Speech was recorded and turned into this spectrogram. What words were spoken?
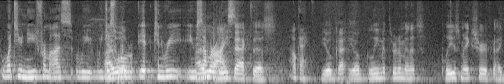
what do you need from us? We, we I just will- will, it, can re, you I will read back this. Okay, You'll, got- you'll gleam it through the minutes. Please make sure if I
